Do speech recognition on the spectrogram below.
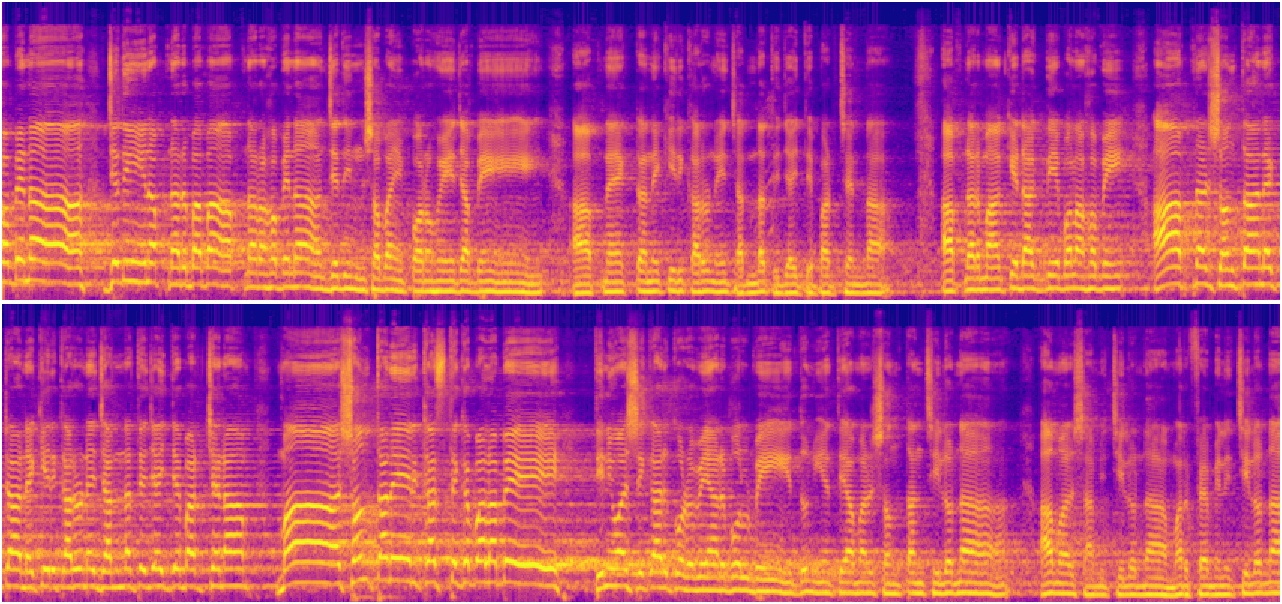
হবে না, যেদিন আপনার বাবা আপনার হবে না, যেদিন সবাই পর হয়ে যাবে। আপনার একটা নেকির কারণে জান্নাতে যাইতে পারছেন না। আপনার মাকে ডাক দিয়ে বলা হবে, আপনার সন্তান একটা নেকির কারণে জান্নাতে যাইতে পারছে না। মা সন্তানের কাছ থেকে পালাবে তিনি অস্বীকার করবে আর বলবে, দুনিয়াতে আমার সন্তান ছিল না, আমার স্বামী ছিল না, আমার ফ্যামিলি ছিল না।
